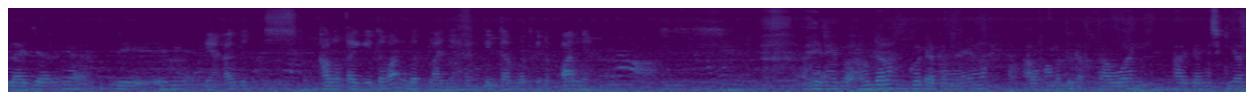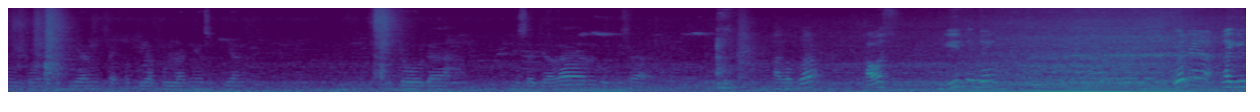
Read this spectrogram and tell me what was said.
belajarnya di ini. Ya kan kalau kayak gitu kan buat pelajaran kita buat ke depannya akhirnya gue ah, udahlah gue dagang aja lah. Alfamart udah ketahuan harganya sekian untungnya sekian tiap bulannya sekian. Itu udah bisa jalan gue bisa kalau gua kaos gitu deh. Gua nih lagi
